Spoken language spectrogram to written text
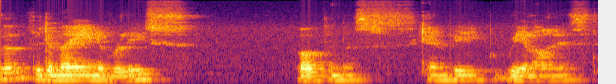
that the domain of release, of openness, can be realized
